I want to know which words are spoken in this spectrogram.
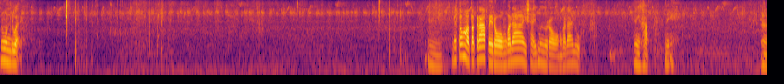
นู่นด้วย อืมไม่ต้องเอาตะกร้าไปรองก็ได้ ใช้มือรองก็ได้ลูก นี่ครับ นี่ อ่า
